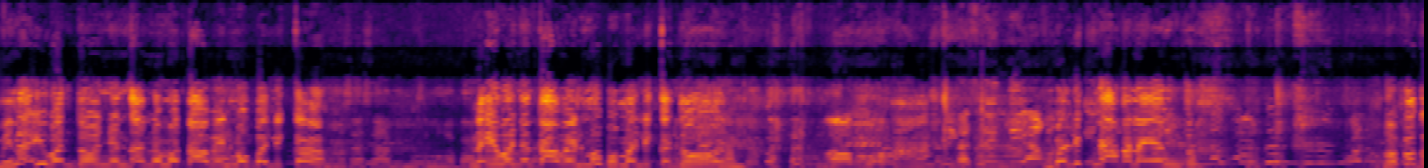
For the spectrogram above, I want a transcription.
May naiwan doon yung ano mo, towel mo, balik ka. Masasabi mo sa mga bata. Naiwan yung towel mo, bumalik ka doon. Opo. Kasi hindi ako Balik na ka na yan doon. Mapagod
